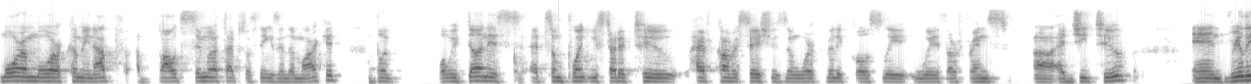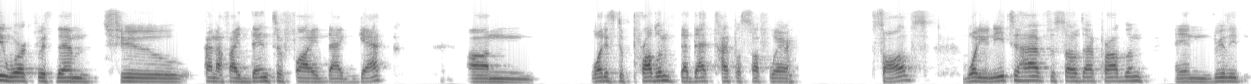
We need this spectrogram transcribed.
more and more coming up about similar types of things in the market. But what we've done is at some point we started to have conversations and work really closely with our friends uh, at G2 and really worked with them to kind of identify that gap on what is the problem that that type of software solves? What do you need to have to solve that problem? And really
